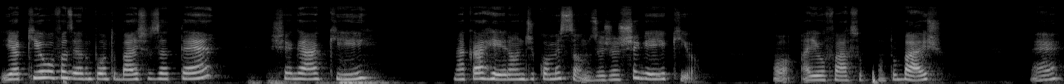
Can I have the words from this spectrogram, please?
E aqui, eu vou fazendo ponto baixos até chegar aqui na carreira onde começamos. Eu já cheguei aqui, ó. Ó, aí eu faço ponto baixo, né?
